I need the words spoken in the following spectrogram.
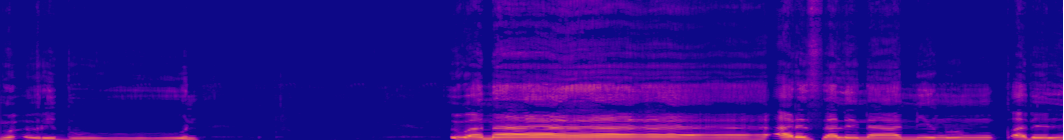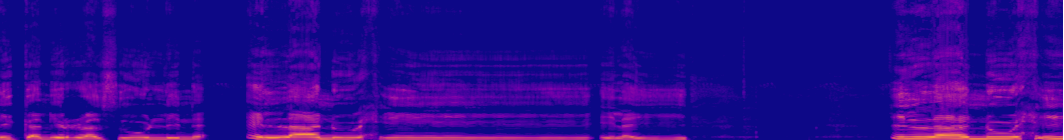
مؤربون وما أرسلنا من قبلك من رسول إلا نوحي إليه. إلا نوحي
